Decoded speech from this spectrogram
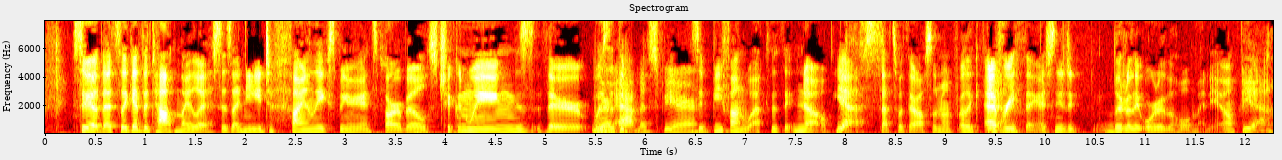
so yeah, that's like at the top of my list is I need to finally experience Barbell's chicken wings. Their was Their it the atmosphere. is it beef on weck that they no yes that's what they're also known for like everything. I just need to literally order the whole menu. Yeah.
